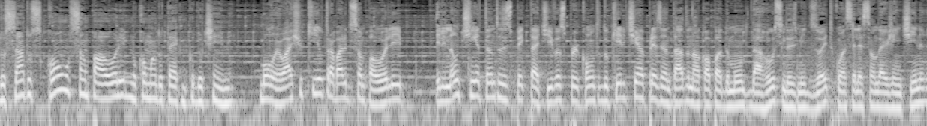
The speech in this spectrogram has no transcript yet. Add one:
do Santos com o Sampaoli no comando técnico do time? Bom, eu acho que o trabalho do Sampaoli ele não tinha tantas expectativas por conta do que ele tinha apresentado na Copa do Mundo da Rússia em 2018 com a seleção da Argentina.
